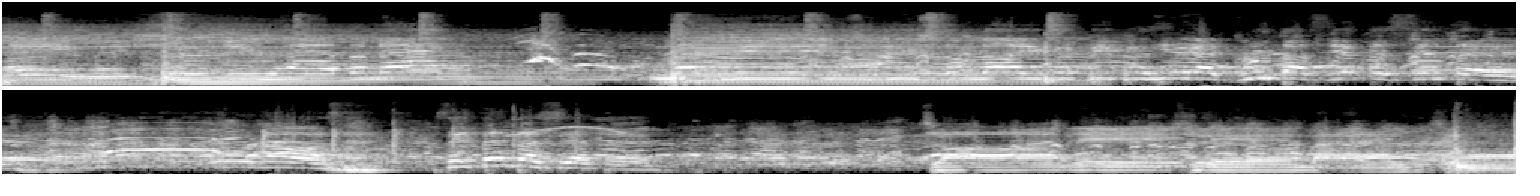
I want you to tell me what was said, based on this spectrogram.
pain, they sure do have the knack. Let me introduce some you good people here at Gruta 77. Oh no, 77. Johnny, Jim, and Jack.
